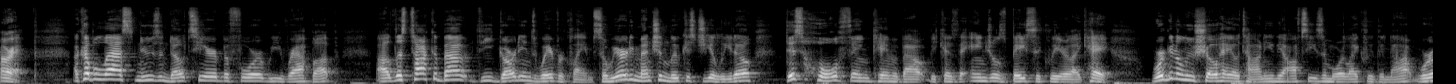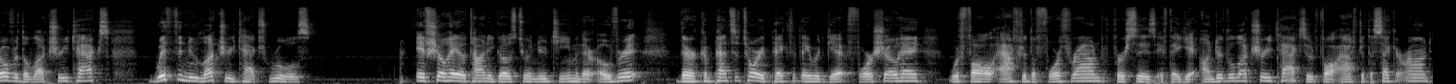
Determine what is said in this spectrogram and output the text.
All right, a couple last news and notes here before we wrap up. Uh, let's talk about the Guardians waiver claim. So we already mentioned Lucas Giolito. This whole thing came about because the Angels basically are like, hey, we're going to lose Shohei Ohtani in the offseason more likely than not. We're over the luxury tax. With the new luxury tax rules, if Shohei Ohtani goes to a new team and they're over it, their compensatory pick that they would get for Shohei would fall after the fourth round versus if they get under the luxury tax, it would fall after the second round.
